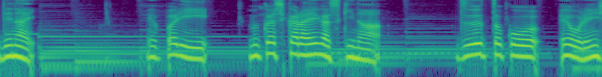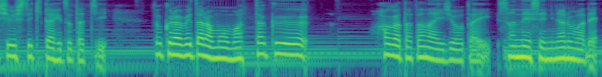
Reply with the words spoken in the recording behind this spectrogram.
出ない。やっぱり昔から絵が好きなずっとこう絵を練習してきた人たちと比べたらもう全く歯が立たない状態。3年生になるまで。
